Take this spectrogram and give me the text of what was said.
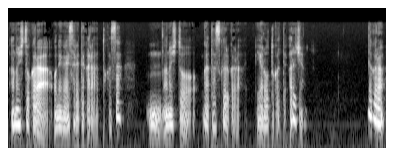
あの人からお願いされたからとかさ、うん、あの人が助かるからやろうとかってあるじゃん。だから、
